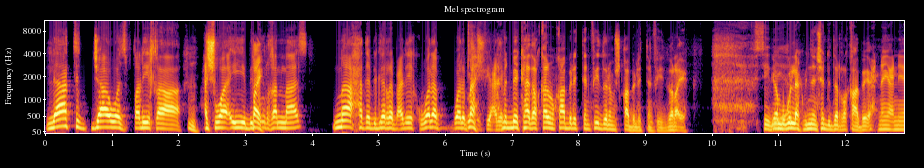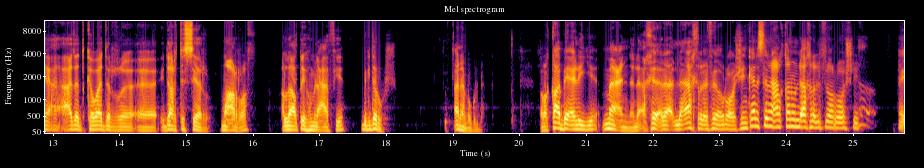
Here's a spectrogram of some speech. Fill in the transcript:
لا تتجاوز بطريقة م. عشوائية بدون طيب. غماز. ما حدا بيقرب عليك ولا ولا ماشي. عليك. أحمد بيك هذا القانون قابل للتنفيذ ولا مش قابل للتنفيذ؟ برأيك؟ سيدي. اليوم بقول لك بدنا نشدد الرقابة. إحنا يعني عدد كوادر آه، إدارة السير معرف. الله يعطيهم العافية. بيقدروش أنا بقول لك. رقابة آلية ما عندنا. لاخر لآخر 2024 كان استنى على القانون لآخر 2024 هي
